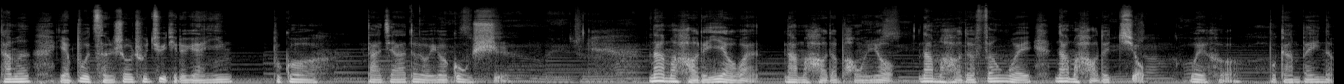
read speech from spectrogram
他们也不曾说出具体的原因。不过，大家都有一个共识：那么好的夜晚，那么好的朋友，那么好的氛围，那么好的酒，为何不干杯呢？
